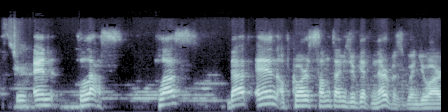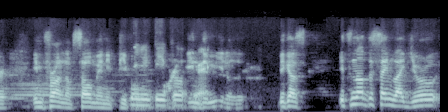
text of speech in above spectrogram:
that's true. and plus plus that and of course sometimes you get nervous when you are in front of so many people Many people, in right. the middle because it's not the same like you're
